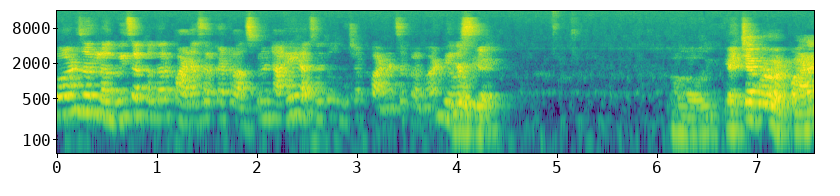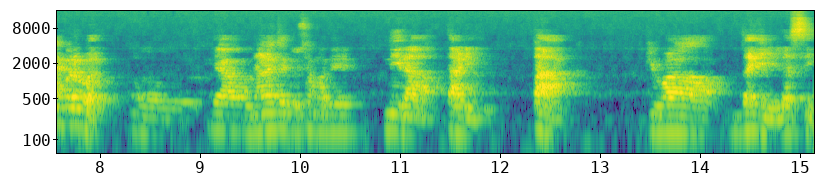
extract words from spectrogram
पण जर लघवीचा कलर पाण्यासारखा ट्रान्सपरंट आहे याचा तर तुमच्या पाण्याचं प्रमाण व्यवस्थित याच्याबरोबर पाण्याबरोबर या उन्हाळ्याच्या दिवसामध्ये निरा ताडी ताक किंवा दही लस्सी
